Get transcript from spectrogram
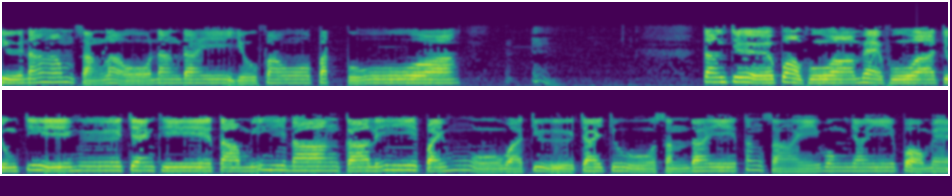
จื่อน้ำสั่งเล่านางใดอยู่เฝ้าปัดปัวตั้งเจอป้อผัวแม่ผัวจุงจี้ฮือแจ้งทีตามมีนางกาลีไปหูว่าจื่อใจจู่สันใดตั้งสายวงใหญ่ป้อแม่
